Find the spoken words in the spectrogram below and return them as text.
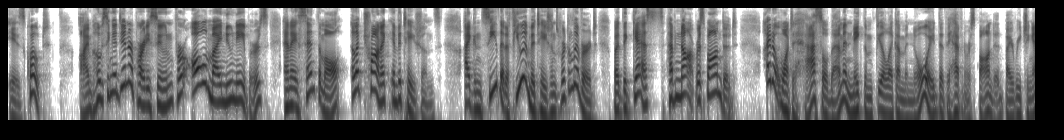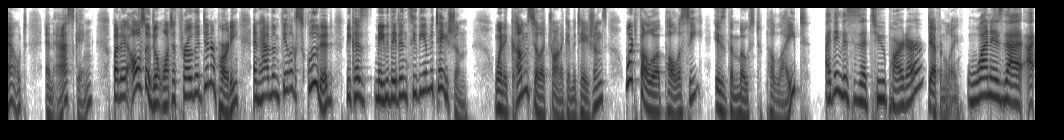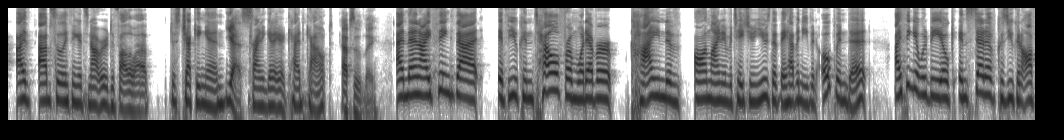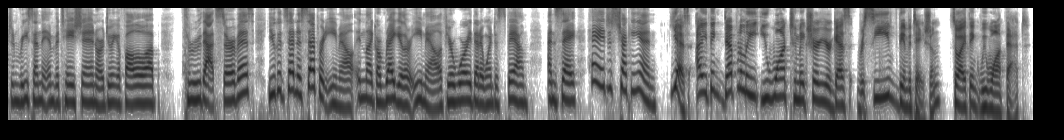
is quote, I'm hosting a dinner party soon for all my new neighbors, and I sent them all electronic invitations. I can see that a few invitations were delivered, but the guests have not responded. I don't want to hassle them and make them feel like I'm annoyed that they haven't responded by reaching out and asking, but I also don't want to throw the dinner party and have them feel excluded because maybe they didn't see the invitation. When it comes to electronic invitations, what follow up policy is the most polite? I think this is a two parter. Definitely. One is that I, I absolutely think it's not rude to follow up, just checking in, Yes, trying to get a head count. absolutely. And then I think that if you can tell from whatever kind of online invitation you use that they haven't even opened it, I think it would be okay instead of because you can often resend the invitation or doing a follow up through that service, you could send a separate email in like a regular email if you're worried that it went to spam and say, hey, just checking in. Yes, I think definitely you want to make sure your guests receive the invitation. So I think we want that.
